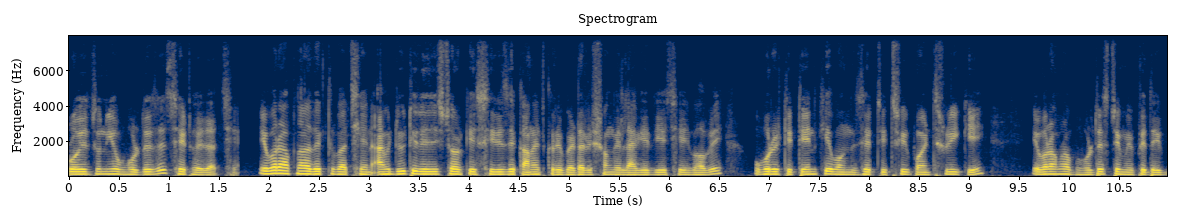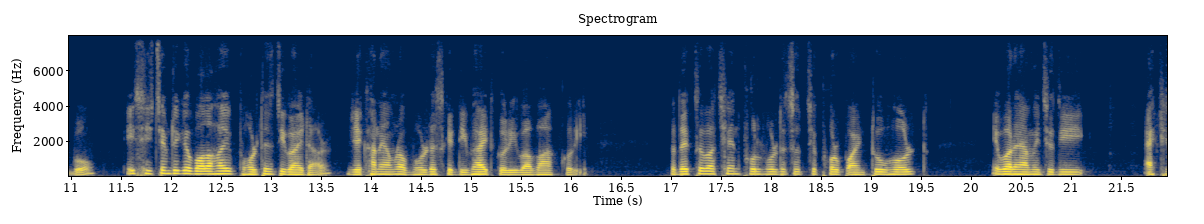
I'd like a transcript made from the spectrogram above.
প্রয়োজনীয় ভোল্টেজে সেট হয়ে যাচ্ছে। এবারে আপনারা দেখতে পাচ্ছেন, আমি দুইটি রেজিস্টরকে সিরিজে কানেক্ট করে ব্যাটারির সঙ্গে লাগিয়ে দিয়েছি এইভাবে। উপরেরটি টেন কে এবং নিচেরটি থ্রি পয়েন্ট থ্রি কে। এবার আমরা ভোল্টেজটি মেপে দেখব। এই সিস্টেমটিকে বলা হয় ভোল্টেজ ডিভাইডার যেখানে আমরা ভোল্টেজকে ডিভাইড করি বা ভাগ করি। তো দেখতে পাচ্ছেন ফুল ভোল্টেজ হচ্ছে ফোর পয়েন্ট টু ভোল্ট এবারে আমি যদি একটি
